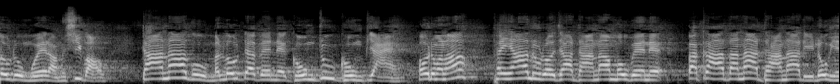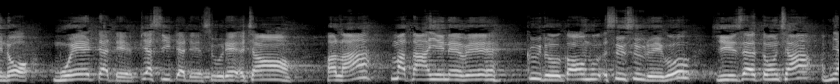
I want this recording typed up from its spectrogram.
လုပ်လို့မွဲတာမရှိပါဘူး ဒါနကိုမလုတ်တတ်ပဲနဲ့ဂုံတုဂုံပြိုင်ဟုတ်တယ်မလားဖယားလူတော်ကြဒါနမဟုတ်ပဲနဲ့ပကာသနာဒါနတွေလုပ်ရင်တော့မွဲတတ်တယ်ပျက်စီးတတ်တယ်ဆိုတဲ့အကြောင်းဟုတ်လားမှတ်သားရင်းနဲ့ပဲကုသိုလ်ကောင်းမှုအဆုစုတွေကိုရေဆက်သွန်းချအမြ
